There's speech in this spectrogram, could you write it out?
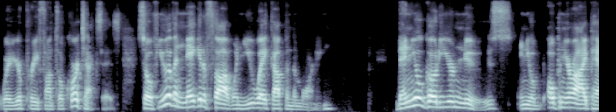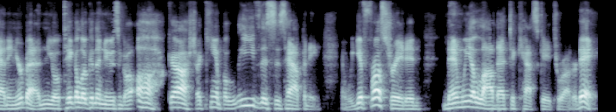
where your prefrontal cortex is. So if you have a negative thought when you wake up in the morning, then you'll go to your news and you'll open your iPad in your bed and you'll take a look at the news and go, oh gosh, I can't believe this is happening. And we get frustrated. Then we allow that to cascade throughout our day.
